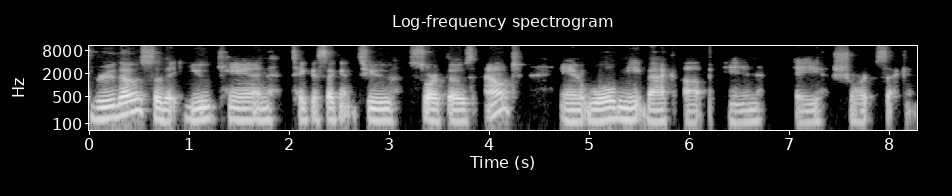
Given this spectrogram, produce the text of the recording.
through those so that you can take a second to sort those out and we'll meet back up in a short second.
